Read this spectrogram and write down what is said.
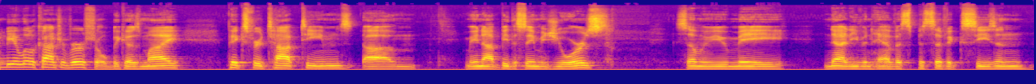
to be a little controversial because my picks for top teams um, may not be the same as yours. Some of you may not even have a specific season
